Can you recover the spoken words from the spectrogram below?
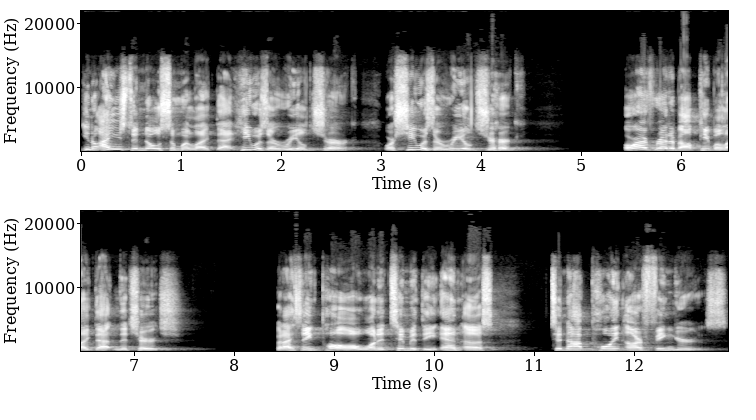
you know, I used to know someone like that. He was a real jerk, or she was a real jerk. Or I've read about people like that in the church. But I think Paul wanted Timothy and us to not point our fingers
